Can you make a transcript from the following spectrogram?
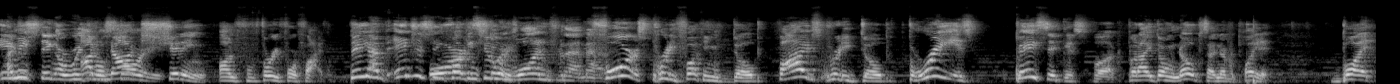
interesting original I'm not story. shitting on f- three, four, five. They have interesting or fucking two stories. and one for that matter. Four is pretty fucking dope. Five's pretty dope. Three is basic as fuck, but I don't know because I never played it. But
